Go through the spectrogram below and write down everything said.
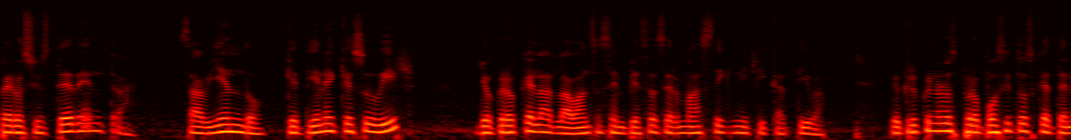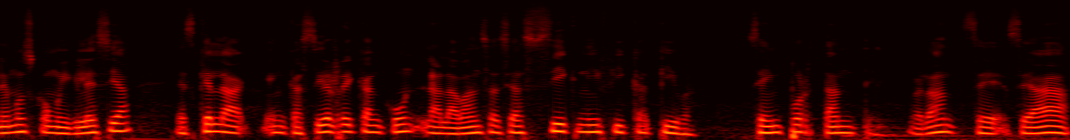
pero si usted entra sabiendo que tiene que subir, yo creo que la alabanza se empieza a ser más significativa. Yo creo que uno de los propósitos que tenemos como iglesia es que la, en Castillo del Rey Cancún la alabanza sea significativa, sea importante, ¿verdad? Se- sea,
